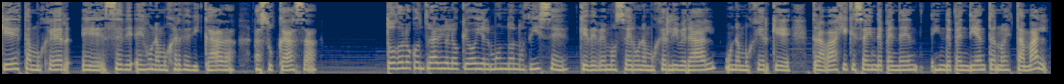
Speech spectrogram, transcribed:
que esta mujer eh, es una mujer dedicada a su casa, todo lo contrario a lo que hoy el mundo nos dice, que debemos ser una mujer liberal, una mujer que trabaje, que sea independiente, independiente no está mal.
